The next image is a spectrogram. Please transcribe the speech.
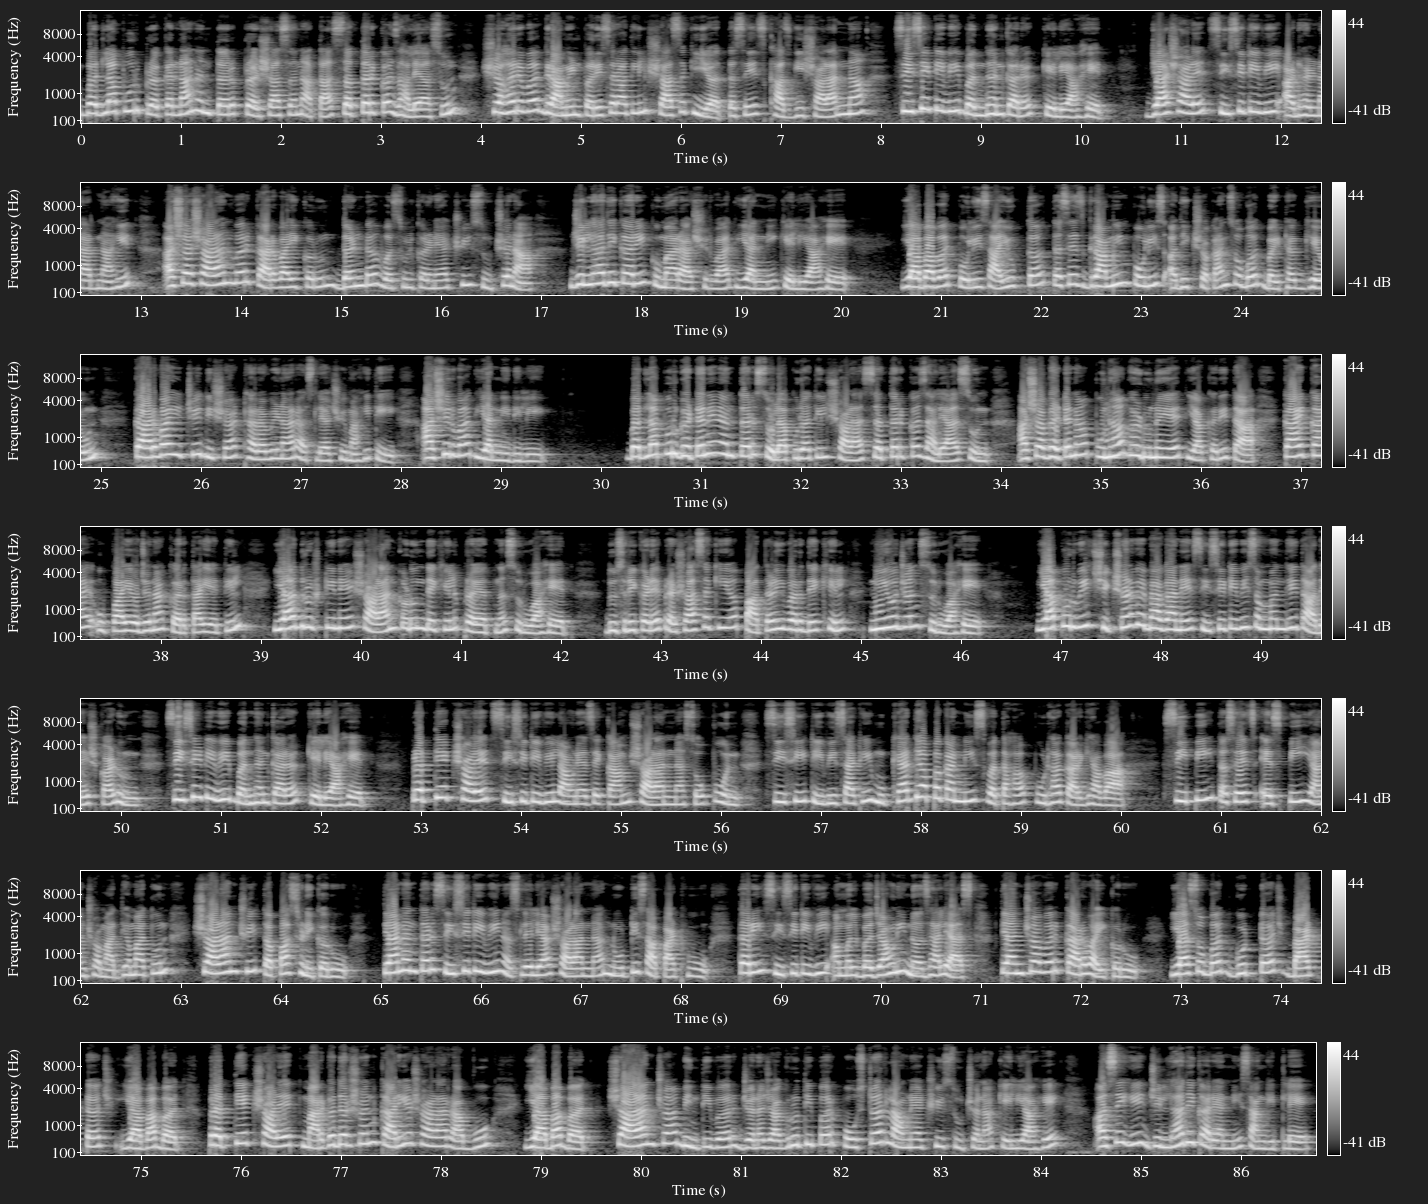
बदलापूर प्रकरणानंतर प्रशासन आता सतर्क झाले असून शहर व ग्रामीण परिसरातील शासकीय तसेच खासगी शाळांना सीसीटीव्ही बंधनकारक केले आहेत. ज्या शाळेत सीसीटीव्ही आढळणार नाहीत अशा शाळांवर कारवाई करून दंड वसूल करण्याची सूचना जिल्हाधिकारी कुमार आशीर्वाद यांनी केली आहे. याबाबत पोलीस आयुक्त तसेच ग्रामीण पोलीस अधीक्षकांसोबत बैठक घेऊन कारवाईची दिशा ठरविणार असल्याची माहिती आशीर्वाद यांनी दिली. बदलापूर घटनेनंतर सोलापुरातील शाळा सतर्क झाल्या असून अशा घटना पुन्हा घडू नयेत याकरिता काय काय उपाययोजना करता येतील या दृष्टीने शाळांकडून देखील प्रयत्न सुरू आहेत. दुसरीकडे प्रशासकीय पातळीवर देखील नियोजन सुरू आहे. यापूर्वीच शिक्षण विभागाने सीसीटीव्ही संबंधित आदेश काढून सीसीटीव्ही बंधनकारक केले आहेत. प्रत्येक शाळेत सीसीटीव्ही लावण्याचे काम शाळांना सोपवून सीसीटीव्हीसाठी मुख्याध्यापकांनी स्वतः पुढाकार घ्यावा. सीपी तसेच एसपी यांच्या माध्यमातून शाळांची तपासणी करू. त्यानंतर सीसीटीव्ही नसलेल्या शाळांना नोटिसा पाठवू. तरी सीसीटीव्ही अंमलबजावणी न झाल्यास त्यांच्यावर कारवाई करू. यासोबत गुड टच बॅड टच याबाबत प्रत्येक शाळेत मार्गदर्शन कार्यशाळा राबवू. याबाबत शाळांच्या भिंतीवर जनजागृतीपर पोस्टर लावण्याची सूचना केली आहे असेही जिल्हाधिकाऱ्यांनी सांगितले.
